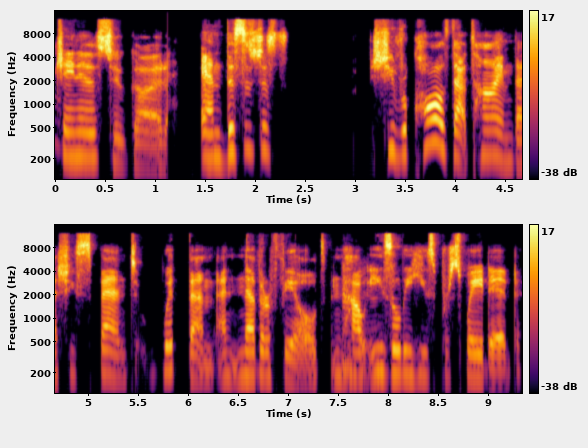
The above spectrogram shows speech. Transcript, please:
Jane is too good. And this is just, she recalls that time that she spent with them at Netherfield and how Mm-hmm. easily he's persuaded.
